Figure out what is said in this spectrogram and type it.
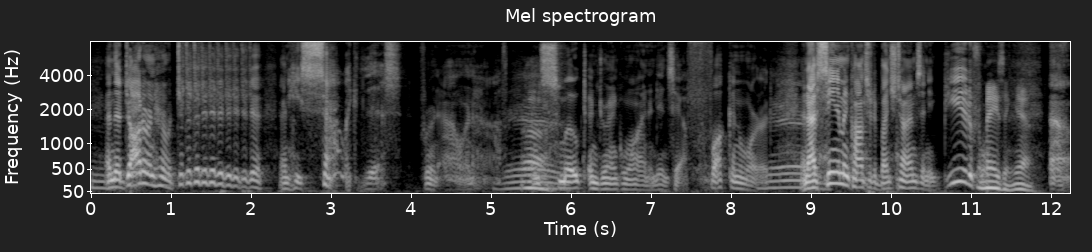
and the daughter and her, and he sat like this. For an hour and a half, and smoked and drank wine and didn't say a fucking word. And I've seen him in concert a bunch of times, and he's beautiful. Amazing, yeah. Uh,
